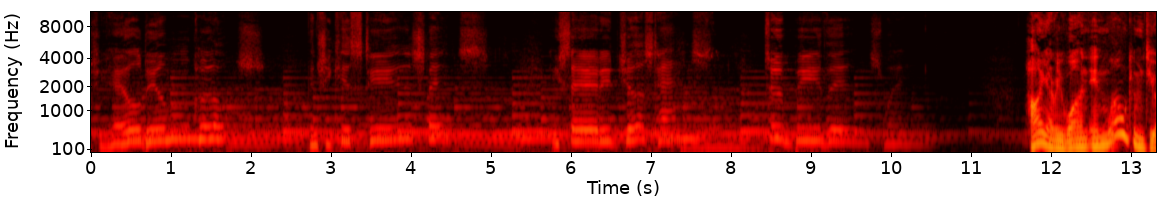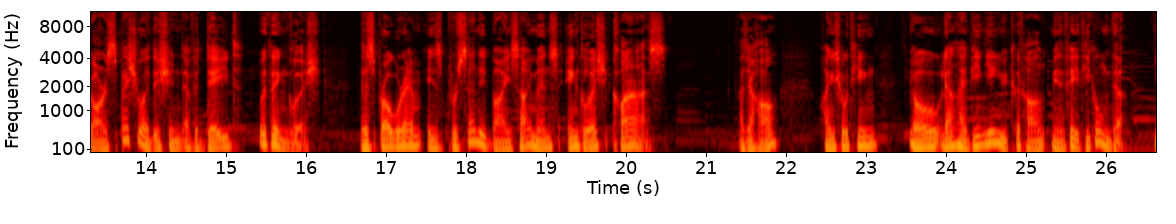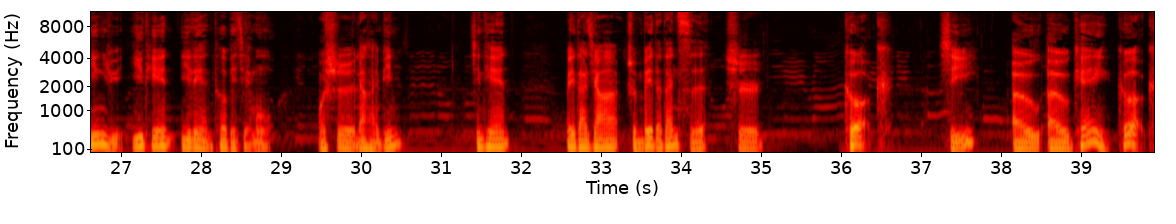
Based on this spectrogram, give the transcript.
She held him close, then she kissed his face. He said it just has to be this way. Hi, everyone, and welcome to our special edition of A Date with English. This program is presented by Simon's English Class. 大家好，欢迎收听由梁海滨英语课堂免费提供的英语一天一练特别节目。 我是梁海滨，今天为大家准备的单词是 cook，c o o k，cook，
